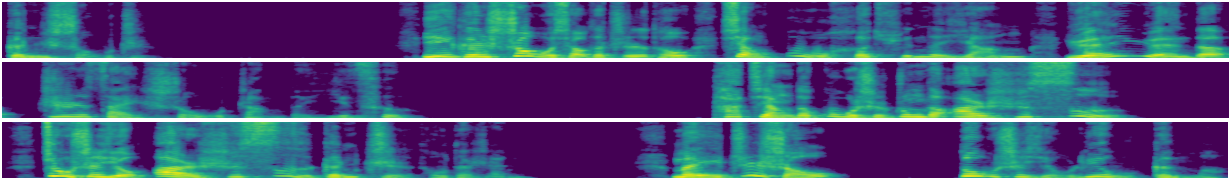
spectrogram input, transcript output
根手指，一根瘦小的指头像不合群的羊，远远地支在手掌的一侧。他讲的故事中的二十四，就是有二十四根指头的人，每只手。都是有六根吗？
